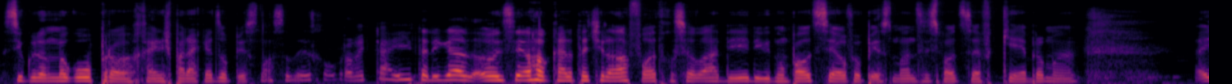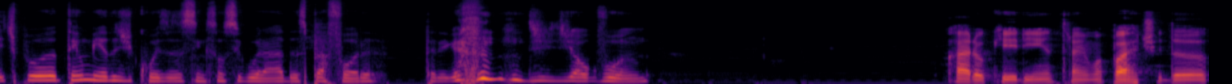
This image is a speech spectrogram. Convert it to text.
segurando meu GoPro caindo de paraquedas, eu penso, nossa, esse GoPro vai cair, tá ligado? Ou sei lá, o cara tá tirando a foto com o celular dele num pau de selfie, eu penso, mano, se esse pau de selfie quebra, mano. Aí, tipo, eu tenho medo de coisas assim que são seguradas pra fora, tá ligado? De, de algo voando. Cara, eu queria entrar em uma partida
